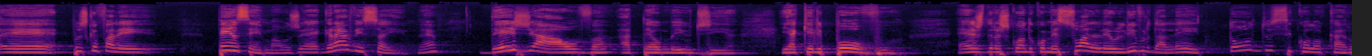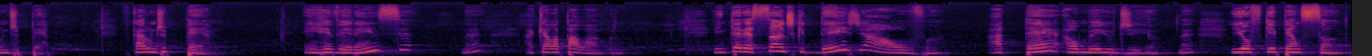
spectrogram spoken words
É, por isso que eu falei, pensem, irmãos, é, grave isso aí, né? Desde a alva até o meio-dia. E aquele povo, Esdras, quando começou a ler o livro da lei, todos se colocaram de pé. Ficaram de pé em reverência né, aquela palavra. Interessante que desde a alva até ao meio-dia, né, e eu fiquei pensando,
